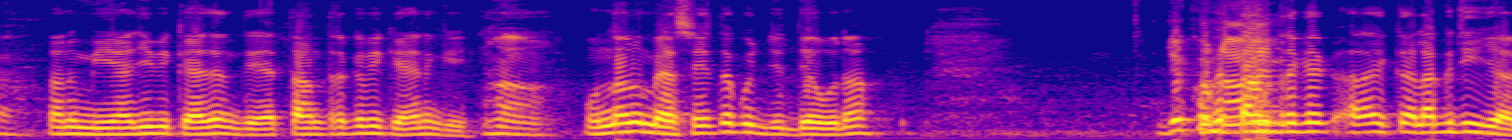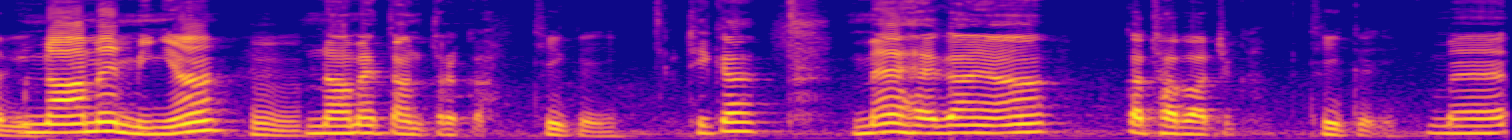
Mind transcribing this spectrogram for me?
ਤੁਹਾਨੂੰ ਮੀਆਂ ਜੀ ਵੀ ਕਹਿ ਦਿੰਦੇ ਆ ਤਾਂਤਰਿਕ ਵੀ ਕਹਿਣਗੇ। ਹਾਂ। ਉਹਨਾਂ ਨੂੰ ਮੈਸੇਜ ਤਾਂ ਕੁਝ ਦਿਓ ਨਾ। ਦੇਖੋ ਨਾ ਤਾਂਤਰਿਕ ਇੱਕ ਅਲੱਗ ਚੀਜ਼ ਆ ਗਈ। ਨਾ ਮੈਂ ਮੀਆਂ ਨਾ ਮੈਂ ਤਾਂਤਰਿਕ। ਆ ਠੀਕ ਹੈ ਜੀ। ਠੀਕ ਆ? ਮੈਂ ਹੈਗਾ ਆ ਕਥਾਵਾਚਕ। ਠੀਕ ਹੈ ਜੀ। ਮੈਂ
